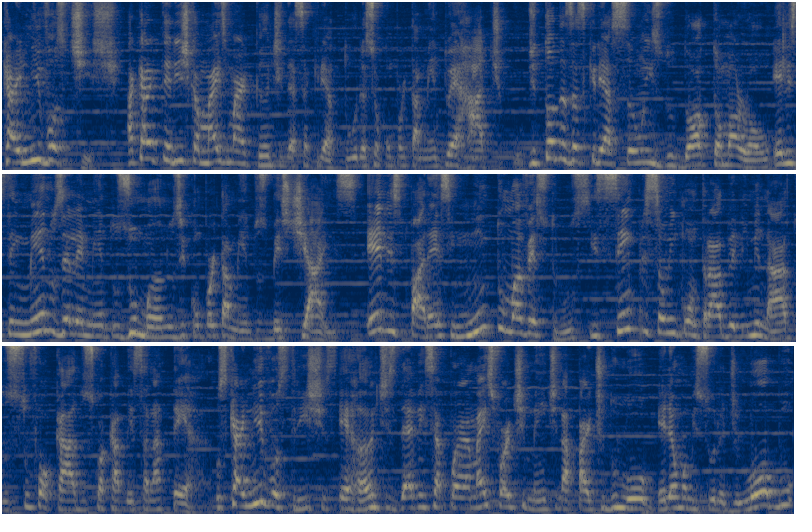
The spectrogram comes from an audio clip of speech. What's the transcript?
Carnivostiche. A característica mais marcante dessa criatura é seu comportamento errático. De todas as criações do Dr. Marrow, eles têm menos elementos humanos e comportamentos bestiais. Eles parecem muito uma avestruz e sempre são encontrados eliminados, sufocados com a cabeça na terra. Os carnívoros tristes, errantes, devem se apoiar mais fortemente na parte do lobo. Ele é uma mistura de lobo,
